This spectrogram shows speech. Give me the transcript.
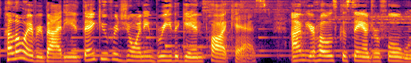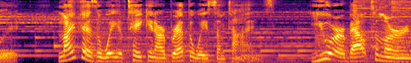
Hello, everybody, and thank you for joining Breathe Again podcast. I'm your host, Cassandra Fullwood. Life has a way of taking our breath away sometimes. You are about to learn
